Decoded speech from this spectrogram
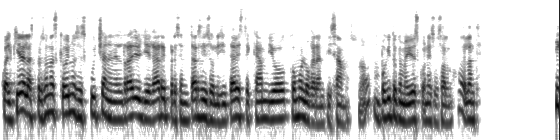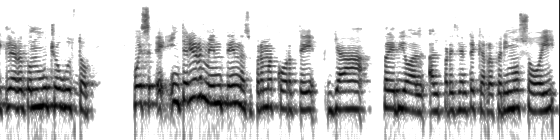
cualquiera de las personas que hoy nos escuchan en el radio, llegar y presentarse y solicitar este cambio, ¿cómo lo garantizamos? ¿No? Un poquito que me ayudes con eso, Salma. Adelante. Sí, claro, con mucho gusto. Pues eh, interiormente en la Suprema Corte, ya previo al, presente que referimos hoy,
